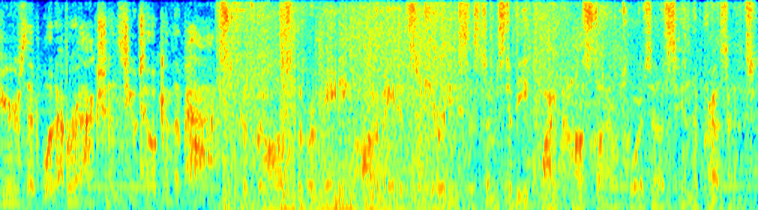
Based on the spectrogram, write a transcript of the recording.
Appears that whatever actions you took in the past have caused the remaining automated security systems to be quite hostile towards us in the present.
